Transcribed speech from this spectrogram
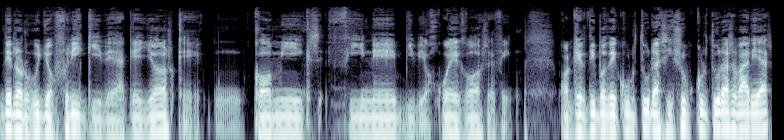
del orgullo friki de aquellos que mm, cómics, cine, videojuegos, en fin, cualquier tipo de culturas y subculturas varias,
